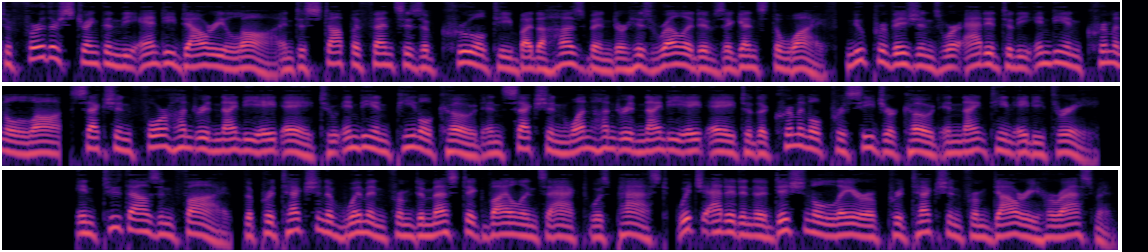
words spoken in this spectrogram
To further strengthen the anti-dowry law and to stop offences of cruelty by the husband or his relatives against the wife, new provisions were added to the Indian Criminal Law, Section 498A to Indian Penal Code and Section 198A to the Criminal Procedure Code in 1983. In 2005, the Protection of Women from Domestic Violence Act was passed, which added an additional layer of protection from dowry harassment.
